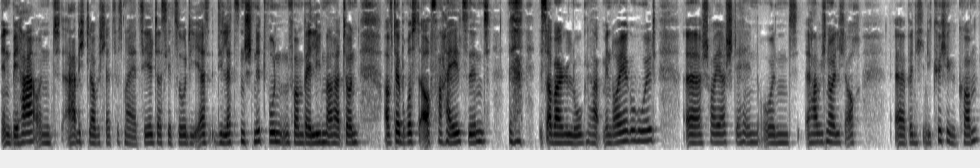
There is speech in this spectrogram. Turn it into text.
in BH und habe ich, glaube ich, letztes Mal erzählt, dass jetzt so die, erst, die letzten Schnittwunden vom Berlin-Marathon auf der Brust auch verheilt sind. ist aber gelogen, habe mir neue geholt, äh, Scheuerstellen und habe ich neulich auch, äh, bin ich in die Küche gekommen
